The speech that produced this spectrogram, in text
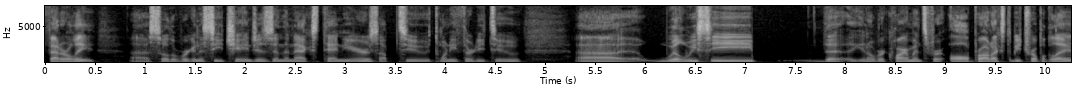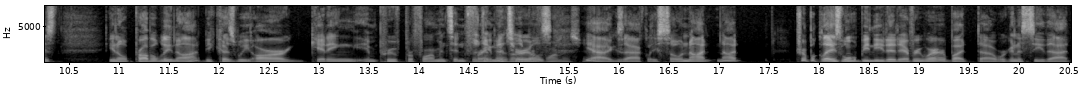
federally, uh, so that we're going to see changes in the next 10 years up to 2032. Uh, will we see the you know requirements for all products to be triple glazed? You know, probably not because we are getting improved performance in So frame depends on the materials. performance, yeah. yeah, exactly. So not not triple glaze won't be needed everywhere, but uh, we're going to see that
